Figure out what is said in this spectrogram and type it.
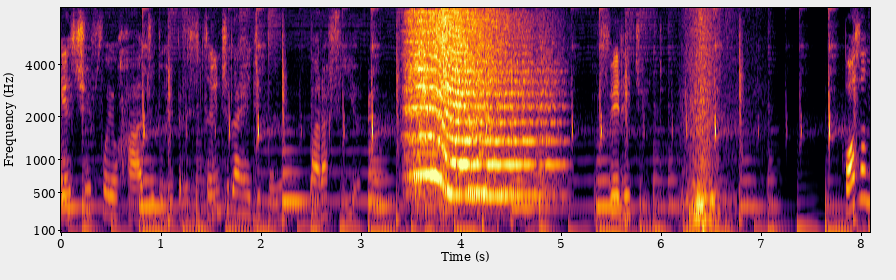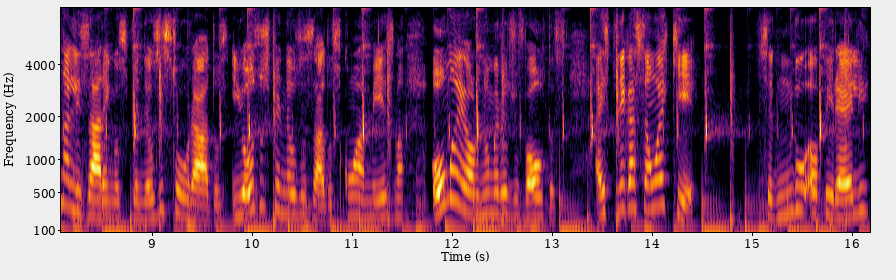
Este foi o rádio do representante da Red Bull para a FIA. Veredito. Após analisarem os pneus estourados e outros pneus usados com a mesma ou maior número de voltas, a explicação é que, segundo a Pirelli,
